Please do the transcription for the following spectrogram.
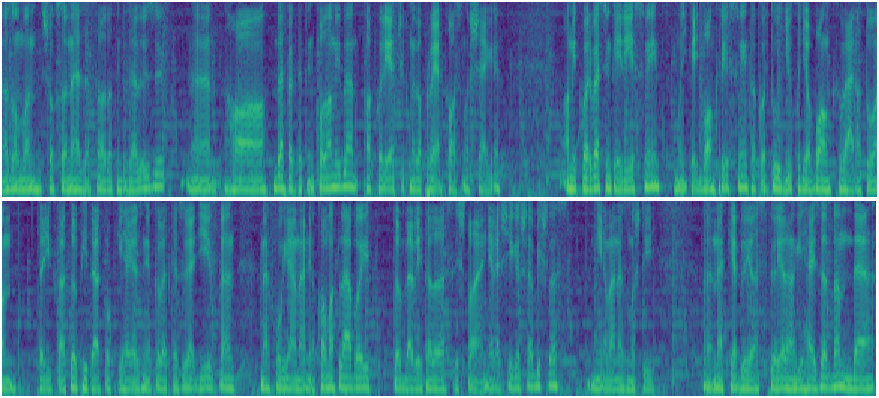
azonban sokszor nehezebb feladat, mint az előzők. Ha befektetünk valamibe, akkor értsük meg a projekt hasznosságát. Amikor veszünk egy részvényt, mondjuk egy bank részvényt, akkor tudjuk, hogy a bank várhatóan tegyük fel, több hitelt fog kihelyezni a következő egy évben, meg fogja emelni a kamatlábait, több bevétele lesz, és talán nyereségesebb is lesz. Nyilván ez most így megkérdőjelezhető a jelenlegi helyzetben, de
